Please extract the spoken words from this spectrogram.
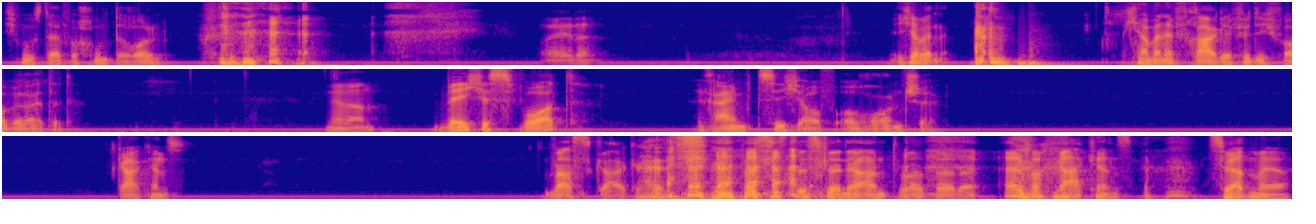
ich musste einfach runterrollen. Alter. Ich habe, eine, ich habe eine Frage für dich vorbereitet. Ja dann. Welches Wort reimt sich auf Orange? Gar keins. Was, gar keins? Was ist das für eine Antwort, Alter? Einfach gar keins. Das hört man ja.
